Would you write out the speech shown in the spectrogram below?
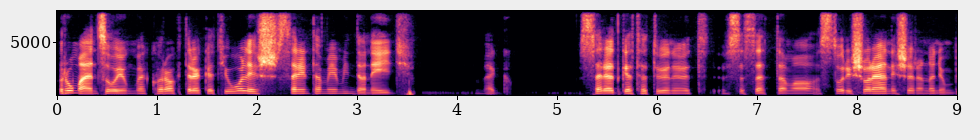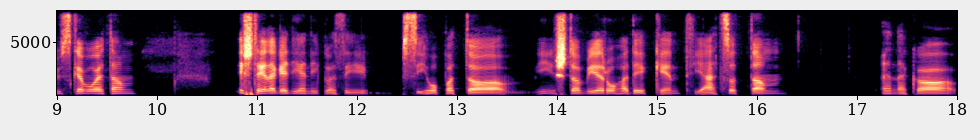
románcoljunk meg karaktereket jól, és szerintem én mind a négy meg szeretgethető nőt összeszedtem a sztori során, és erre nagyon büszke voltam. És tényleg egy ilyen igazi pszichopata, instabil rohadékként játszottam ennek a,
